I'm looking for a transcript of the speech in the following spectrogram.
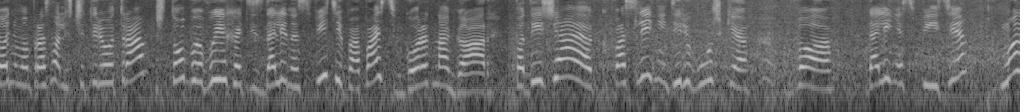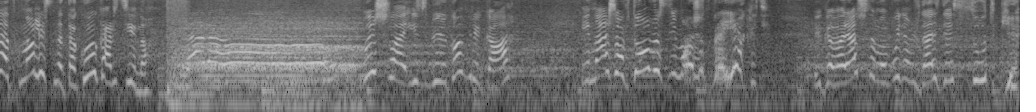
Сегодня мы проснулись в 4 утра, чтобы выехать из долины Спити и попасть в город Нагар. Подъезжая к последней деревушке в долине Спити, мы наткнулись на такую картину. Вышла из берегов река, и наш автобус не может проехать. И говорят, что мы будем ждать здесь сутки.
